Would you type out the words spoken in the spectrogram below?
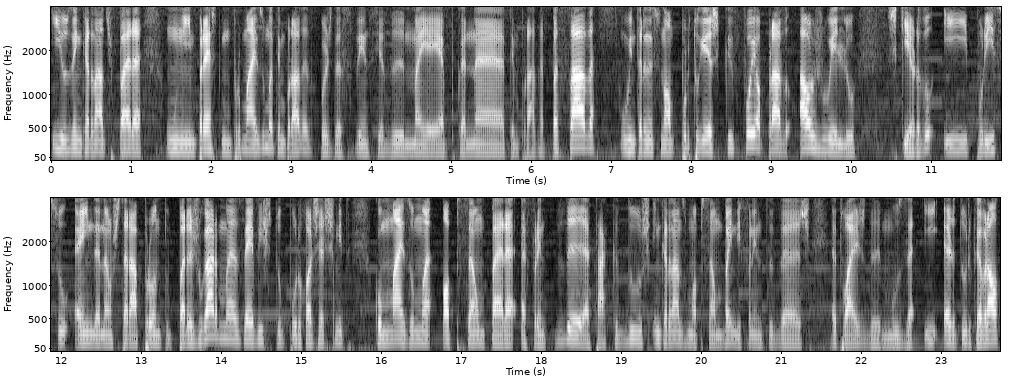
e os encarnados para um empréstimo por mais uma temporada, depois da cedência de meia época na temporada passada. O internacional português que foi operado ao joelho esquerdo e por isso ainda não estará pronto para jogar, mas é visto por Roger Schmidt como mais uma opção para a frente de ataque dos encarnados, uma opção bem diferente das atuais de Musa e Artur Cabral,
